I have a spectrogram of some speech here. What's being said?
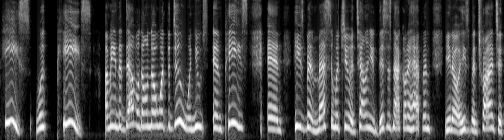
Peace with peace. I mean, the devil don't know what to do when you in peace and he's been messing with you and telling you this is not going to happen. You know, he's been trying to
